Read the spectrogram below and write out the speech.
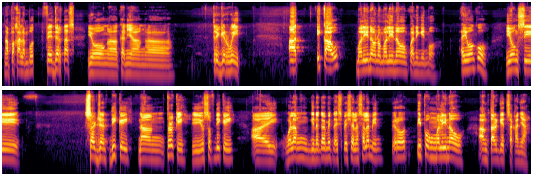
napakalambot. Feather touch yung ah, kaniyang ah, trigger weight. At ikaw, malinaw na malinaw ang paningin mo. Aywan ko, yung si Sergeant DK ng Turkey, Yusuf DK, ay walang ginagamit na special na salamin, pero tipong malinaw ang target sa kanya.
